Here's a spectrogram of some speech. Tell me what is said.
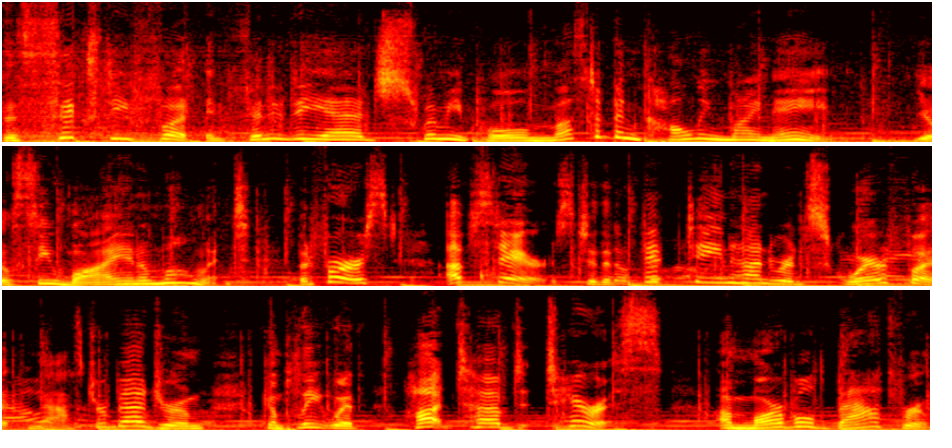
The 60 foot Infinity Edge swimming pool must have been calling my name. You'll see why in a moment. But first, upstairs to the 1,500 square foot master bedroom, complete with hot tubbed terrace, a marbled bathroom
